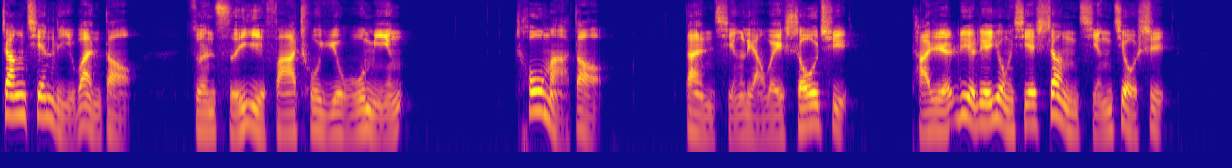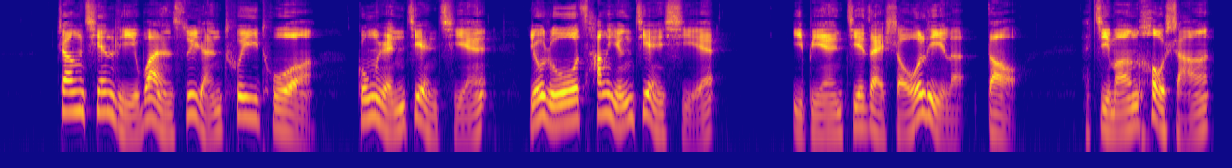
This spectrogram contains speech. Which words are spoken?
张千里万道：“尊此意发出于无名。”抽马道：“但请两位收去，他日略略用些盛情就是。”张千里万虽然推脱，工人见钱犹如苍蝇见血，一边接在手里了，道：“既蒙厚赏，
